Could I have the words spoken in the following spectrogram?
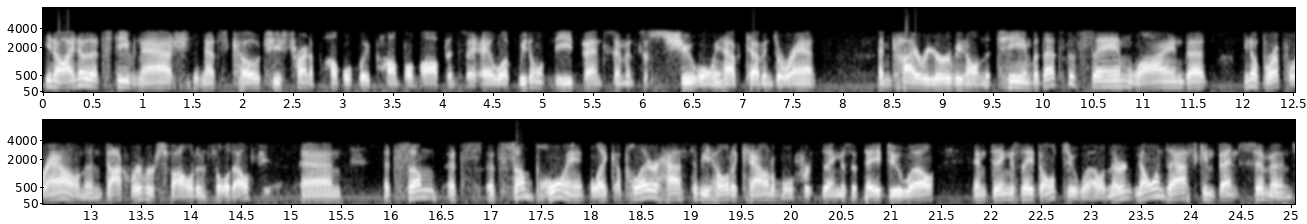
you know, I know that Steve Nash, the Nets coach, he's trying to publicly pump him up and say, hey, look, we don't need Ben Simmons to shoot when we have Kevin Durant and Kyrie Irving on the team. But that's the same line that, you know, Brett Brown and Doc Rivers followed in Philadelphia. And at some at, at some point, like a player has to be held accountable for things that they do well and things they don't do well. And there, no one's asking Ben Simmons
